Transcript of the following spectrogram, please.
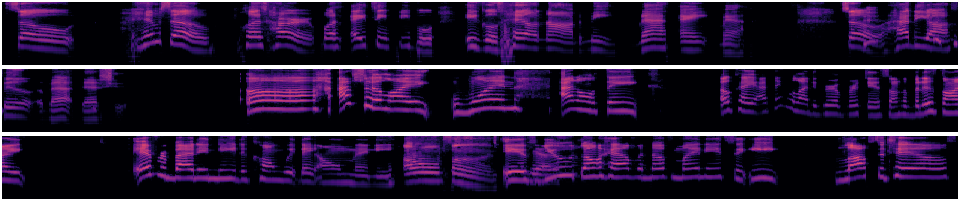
So himself plus her plus 18 people equals hell nah to me. Math ain't math. So how do y'all feel about that shit? Uh, I feel like one, I don't think. Okay, I think we like the girl birthday or something, but it's like everybody need to come with their own money. Own funds. If Yeah. you don't have enough money to eat lobster tails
